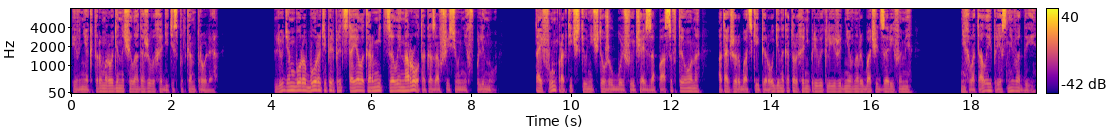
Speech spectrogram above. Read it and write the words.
и в некотором роде начала даже выходить из-под контроля. Людям Бора-Бора теперь предстояло кормить целый народ, оказавшийся у них в плену. Тайфун практически уничтожил большую часть запасов Теона, а также рыбацкие пироги, на которых они привыкли ежедневно рыбачить за рифами. Не хватало и пресной воды.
